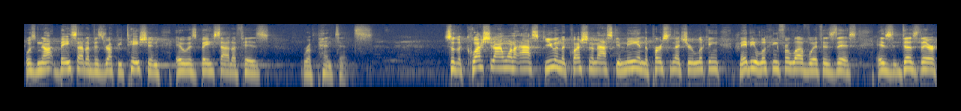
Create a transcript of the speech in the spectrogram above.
was not based out of his reputation, it was based out of his repentance. So the question I want to ask you and the question I'm asking me and the person that you're looking maybe looking for love with is this is does their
